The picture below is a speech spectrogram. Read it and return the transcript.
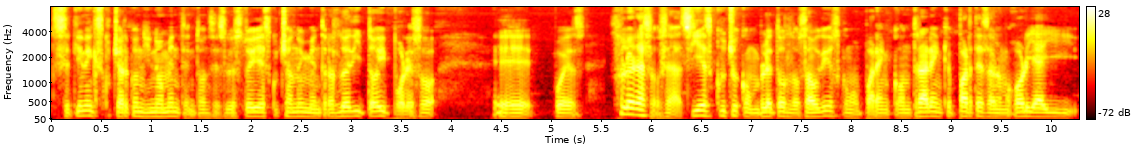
se tiene que escuchar continuamente, entonces lo estoy escuchando y mientras lo edito y por eso, eh, pues solo era eso, o sea, sí escucho completos los audios como para encontrar en qué partes a lo mejor ya hay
